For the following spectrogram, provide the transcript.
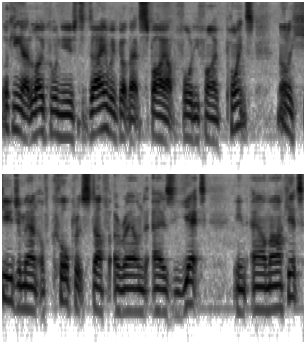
Looking at local news today, we've got that SPI up 45 points. Not a huge amount of corporate stuff around as yet in our market,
